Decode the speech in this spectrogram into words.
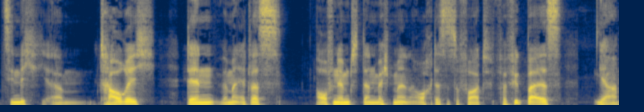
ziemlich ähm, traurig, denn wenn man etwas aufnimmt, dann möchte man auch, dass es sofort verfügbar ist. Ja,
